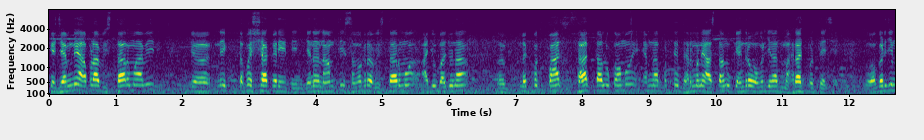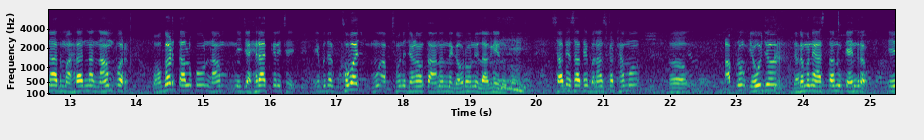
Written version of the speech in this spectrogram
કે જેમને આપણા વિસ્તારમાં આવી એક તપસ્યા કરી હતી. જેના નામથી સમગ્ર વિસ્તારમાં આજુબાજુના લગભગ પાંચ સાત તાલુકામાં એમના પ્રત્યે ધર્મ અને આસ્થાનું કેન્દ્ર ઓગળજીનાથ મહારાજ પ્રત્યે છે. તો ઓગળજીનાથ મહારાજના નામ પર ઓગળ તાલુકો નામની જાહેરાત કરી છે. એ બદલ ખૂબ જ હું આપ સૌને જણાવતા આનંદ અને ગૌરવની લાગણી અનુભવું છું. સાથે સાથે બનાસકાંઠામાં આપણું એવું જ ધર્મ અને આસ્થાનું કેન્દ્ર એ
